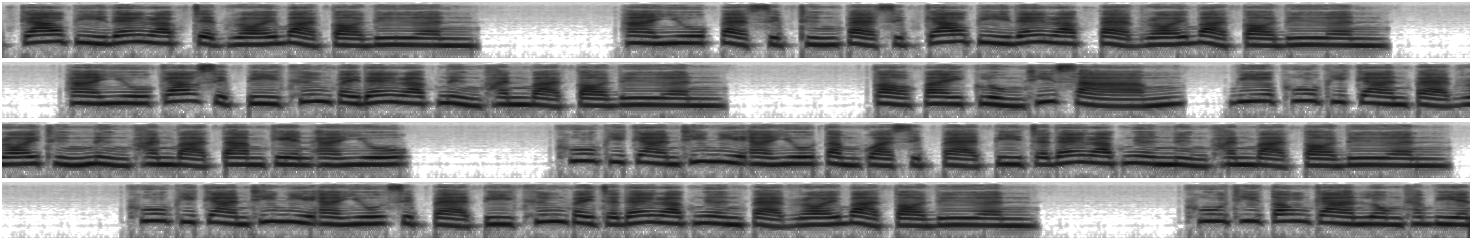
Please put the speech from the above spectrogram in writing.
79 ปีได้รับ 700 บาทต่อเดือน อายุ 80ถึง89 ปีได้รับ 800 บาทต่อเดือน อายุ 90 ปีขึ้นไปได้รับ 1,000 บาทต่อเดือน ต่อไปกลุ่มที่ 3 เบี้ยผู้พิการ 800ถึง1,000 บาทตามเกณฑ์อายุ ผู้พิการที่มีอายุต่ำกว่า 18 ปีจะได้รับเงิน 1,000 บาทต่อเดือน ผู้พิการที่มีอายุ 18 ปีขึ้นไปจะได้รับเงิน 800 บาทต่อเดือน ผู้ที่ต้องการลงทะเบียน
